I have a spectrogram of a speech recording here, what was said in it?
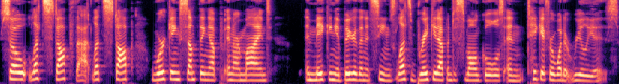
So let's stop that. Let's stop working something up in our mind and making it bigger than it seems. Let's break it up into small goals and take it for what it really is.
